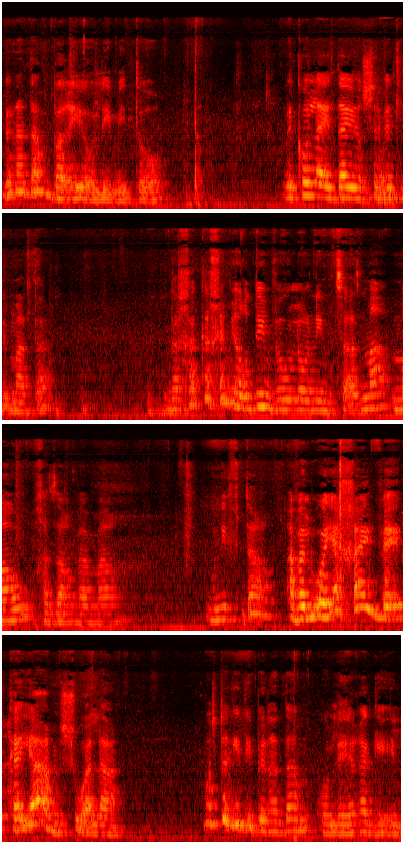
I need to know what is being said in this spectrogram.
בן אדם בריא עולים איתו, וכל העדה יושבת למטה, ואחר כך הם יורדים והוא לא נמצא. אז מה, מה הוא חזר ואמר? הוא נפטר. אבל הוא היה חי וקיים שהוא עלה. כמו שתגידי, בן אדם עולה רגיל,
